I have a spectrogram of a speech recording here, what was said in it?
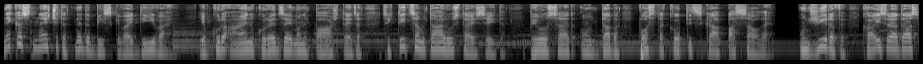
Nekas nešķita nedabiski vai dīvaini. Jebkura aina, kur redzēju, mani pārsteidza, cik ticama tā ir uztaisīta - pilsēta un daba postakliptiskā pasaulē. Un žirafe, kā izrādās,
